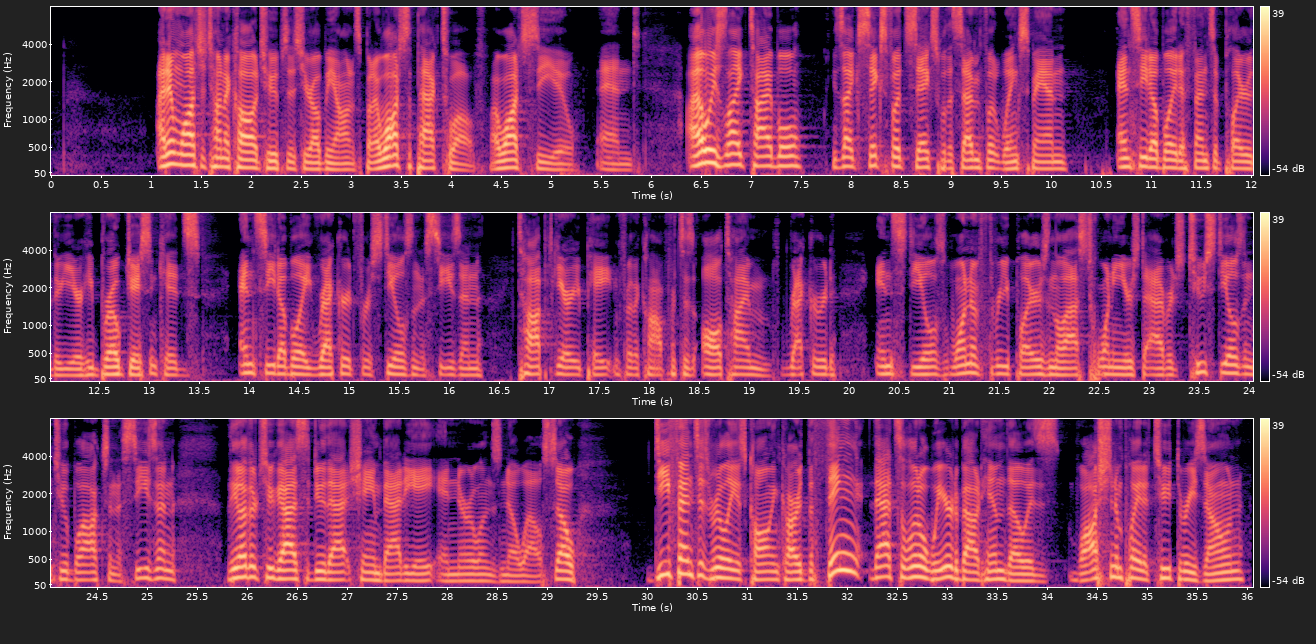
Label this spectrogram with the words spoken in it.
I didn't watch a ton of college hoops this year, I'll be honest, but I watched the Pac-12. I watched CU, and I always liked Thybulle. He's like six foot six with a seven foot wingspan. NCAA Defensive Player of the Year. He broke Jason Kidd's NCAA record for steals in the season. Topped Gary Payton for the conference's all-time record in steals. One of three players in the last 20 years to average two steals and two blocks in a season. The other two guys to do that, Shane Battier and Nerlens Noel. So defense is really his calling card. The thing that's a little weird about him, though, is Washington played a 2 3 zone,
